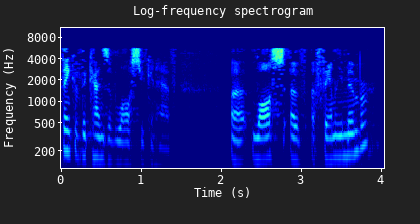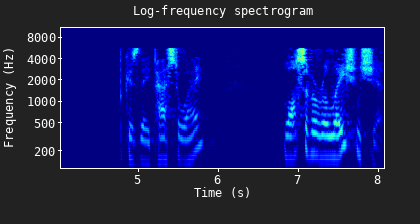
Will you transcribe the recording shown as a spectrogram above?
think of the kinds of loss you can have uh, loss of a family member because they passed away, loss of a relationship,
